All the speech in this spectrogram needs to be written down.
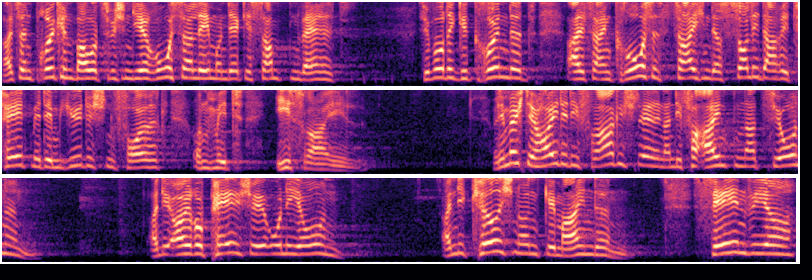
als ein Brückenbauer zwischen Jerusalem und der gesamten Welt. Sie wurde gegründet als ein großes Zeichen der Solidarität mit dem jüdischen Volk und mit Israel. Und ich möchte heute die Frage stellen an die Vereinten Nationen, an die Europäische Union an die Kirchen und Gemeinden, sehen wir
